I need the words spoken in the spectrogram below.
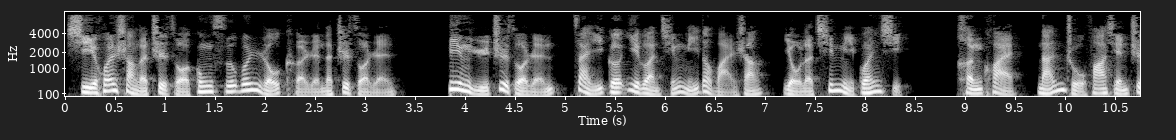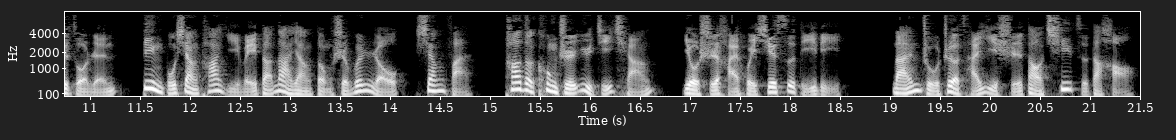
喜欢上了制作公司温柔可人的制作人。并与制作人在一个意乱情迷的晚上有了亲密关系。很快，男主发现制作人并不像他以为的那样懂事温柔，相反，他的控制欲极强，有时还会歇斯底里。男主这才意识到妻子的好。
